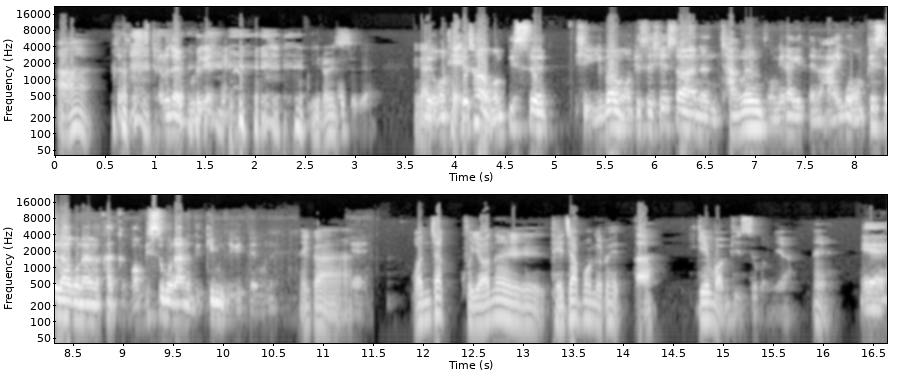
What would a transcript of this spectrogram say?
아, 저, 저도 잘 모르겠네. 이럴 수가. 근데 그러니까 대- 원피스 원피스 시- 이번 원피스 실수하는 장르는 동일하기 때문에 아 이거 원피스라고 하는 원피스구나 하는 느낌이 들기 때문에 그러니까 예. 원작 구현을 대자본으로 했다. 이게 원피스군요. 예. 예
